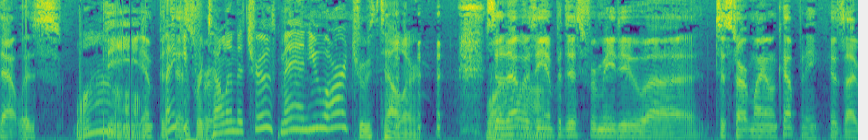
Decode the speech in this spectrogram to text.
that was wow. the impetus Thank you for, for- telling the truth, man. You are a truth teller. so that was the impetus for me to uh, to start my own company because i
